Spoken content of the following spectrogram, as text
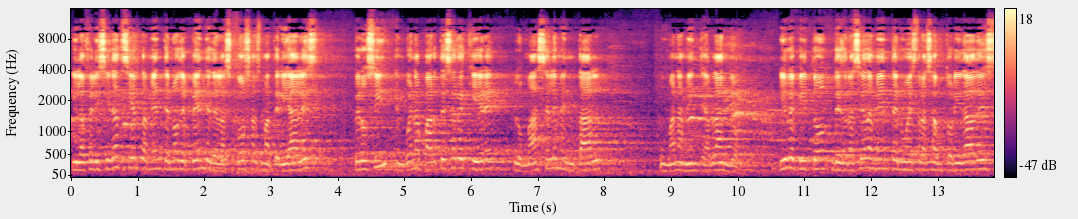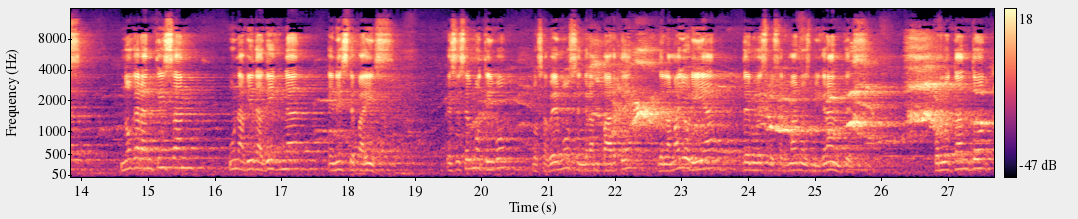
y la felicidad ciertamente no depende de las cosas materiales, pero sí en buena parte se requiere lo más elemental humanamente hablando, Y repito, desgraciadamente nuestras autoridades no garantizan una vida digna en este país. Ese es el motivo, lo sabemos en gran parte, de la mayoría de nuestros hermanos migrantes. Por lo tanto,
